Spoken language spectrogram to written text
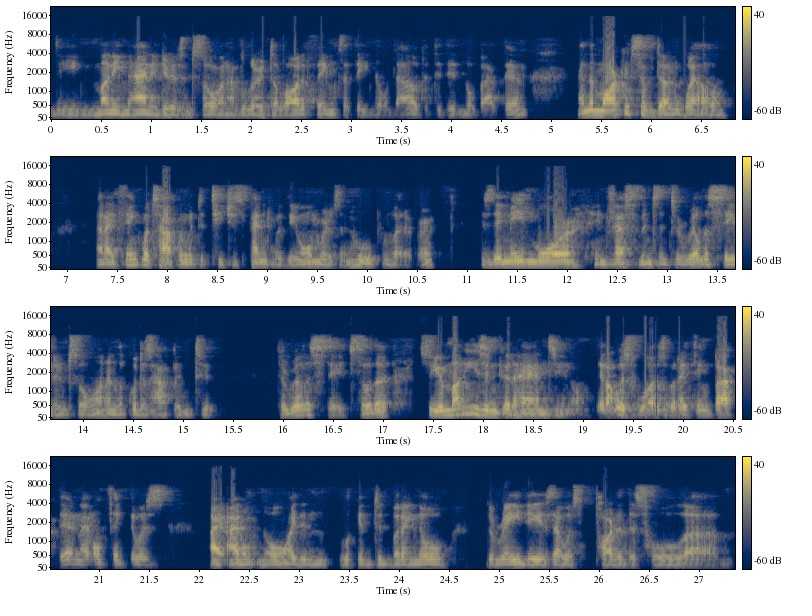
the money managers and so on have learned a lot of things that they know now that they didn't know back then, and the markets have done well. And I think what's happened with the teachers' pension, with the OMERS and HOOPP and whatever, is they made more investments into real estate and so on. And look what has happened to to real estate. So the so your money is in good hands. You know, it always was, but I think back then I don't think there was. I I don't know. I didn't look into, it, but I know the Rae days, that was part of this whole, um,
